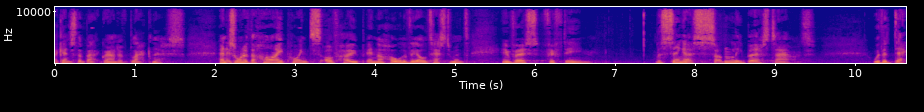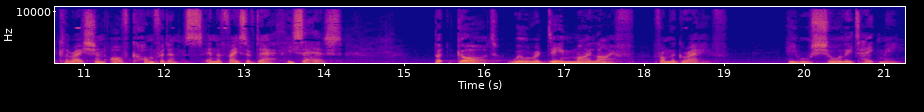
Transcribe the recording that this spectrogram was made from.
against the background of blackness. And it's one of the high points of hope in the whole of the Old Testament. In verse 15, the singer suddenly bursts out with a declaration of confidence in the face of death. He says, But God will redeem my life from the grave. He will surely take me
